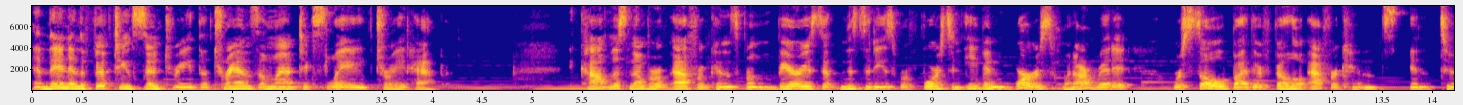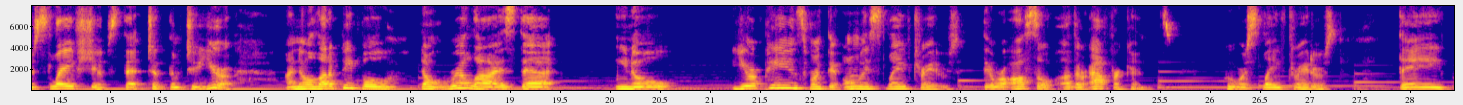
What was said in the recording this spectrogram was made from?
And then in the 15th century, the transatlantic slave trade happened. A countless number of Africans from various ethnicities were forced, and even worse, when I read it, were sold by their fellow Africans into slave ships that took them to Europe. I know a lot of people don't realize that, you know, Europeans weren't the only slave traders. There were also other Africans who were slave traders. They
